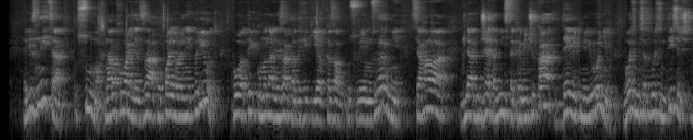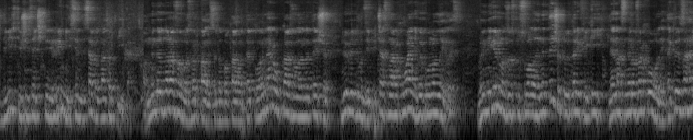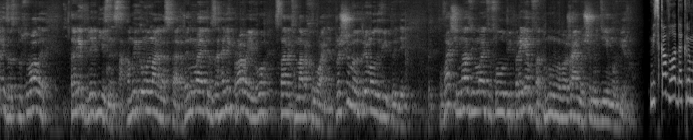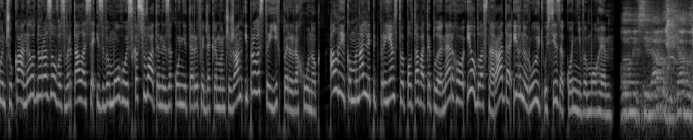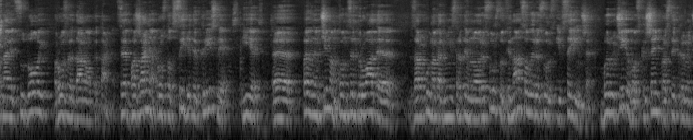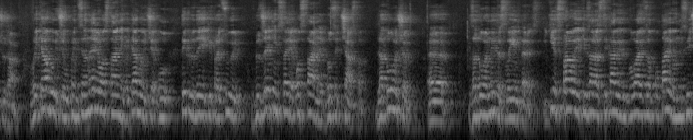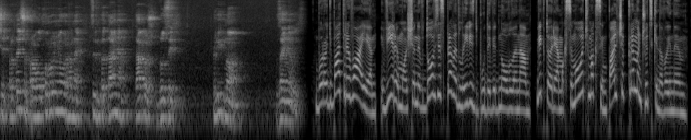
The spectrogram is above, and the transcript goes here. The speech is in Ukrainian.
Різниця у сумах нарахування за опалювальний період по тих комунальних закладах, які я вказав у своєму зверненні, сягала для бюджету міста Кременчука 9 мільйонів 88 тисяч 264 гривні 71 копійка. Ми неодноразово зверталися до Полтава Теплоенерго, вказували на те, що любі друзі, під час нарахування ви помилились. Ви невірно застосували не те, що той тариф, який для нас не розрахований, так ви взагалі застосували тариф для бізнесу, а ми комунальна сфера. Ви не маєте взагалі права його ставити на рахування. Про що ми отримали відповіді? У вашій назві мається слово підприємства, тому ми вважаємо, що ми діємо вірно. Міська влада Кременчука неодноразово зверталася із вимогою скасувати незаконні тарифи для кременчужан і провести їх перерахунок. Але і комунальне підприємство Полтава Теплоенерго і обласна рада ігнорують усі законні вимоги. Але вони всіляко відтягують навіть судовий розгляд даного питання. Це бажання просто всидіти в кріслі і е, певним чином концентрувати за рахунок адміністративного ресурсу, фінансовий ресурс і все інше, беручи його з кишень простих кременчужан, витягуючи у пенсіонерів останні, витягуючи у тих людей, які працюють в бюджетній сфері останні досить часто, для того, щоб е, задовольнити свої інтереси. І ті справи, які зараз цікаві відбуваються в Полтаві, вони свідчать про те, що правоохоронні органи цим питанням також досить плідно зайнялись. Боротьба триває. Віримо, що невдовзі справедливість буде відновлена. Вікторія Максимович, Максим Пальчик, Кременчуцькі новини.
